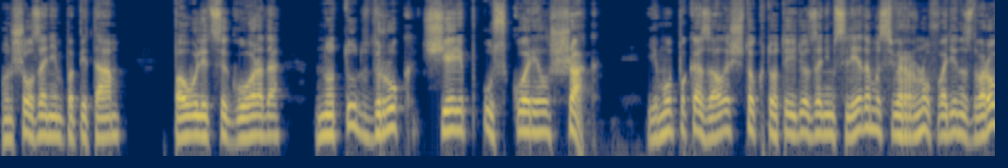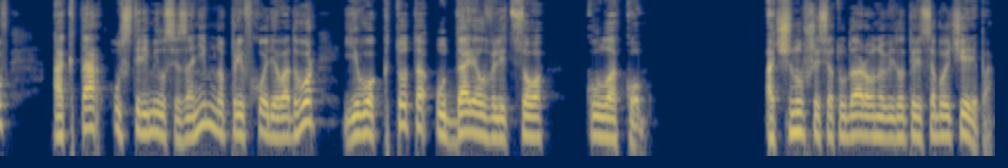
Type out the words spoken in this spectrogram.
Он шел за ним по пятам, по улице города, но тут вдруг череп ускорил шаг. Ему показалось, что кто-то идет за ним следом, и, свернув в один из дворов, Актар устремился за ним, но при входе во двор его кто-то ударил в лицо кулаком. Очнувшись от удара, он увидел перед собой черепа.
